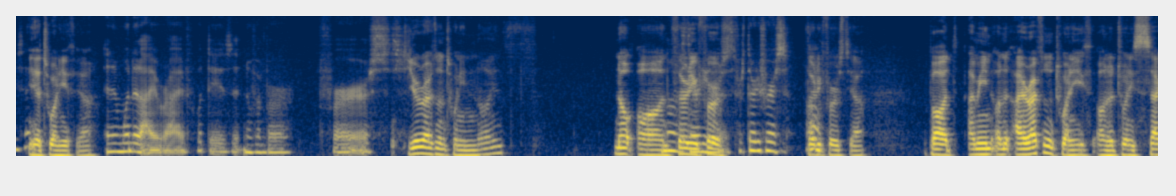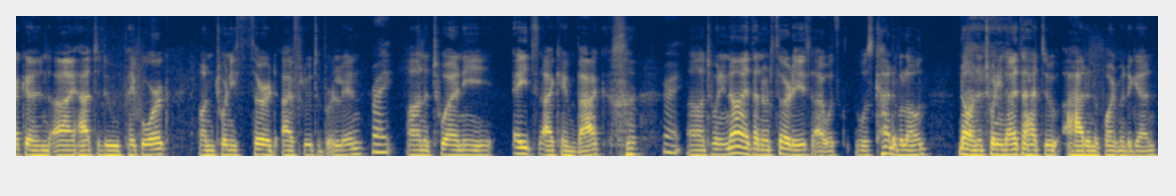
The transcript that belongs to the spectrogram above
you said. yeah 20th yeah And then when did I arrive? What day is it? November first. you arrived on 29th no on 31st For thirty first. 31st yeah but i mean on i arrived on the 20th on the 22nd i had to do paperwork on 23rd i flew to berlin Right. on the 28th i came back Right. uh 29th and on 30th i was was kind of alone no on the 29th i had to i had an appointment again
